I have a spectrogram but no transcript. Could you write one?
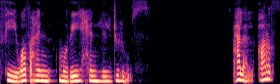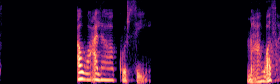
في وضع مريح للجلوس. على الأرض أو على كرسي. مع وضع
